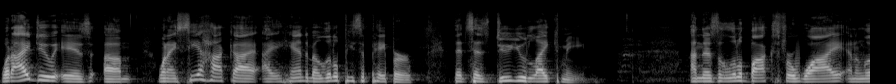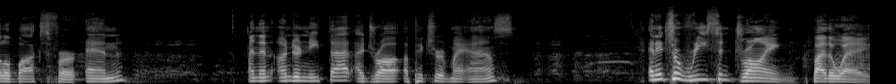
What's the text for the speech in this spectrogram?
What I do is um, when I see a hot guy, I hand him a little piece of paper that says, "Do you like me?" And there's a little box for Y and a little box for N. And then underneath that, I draw a picture of my ass. And it's a recent drawing, by the way.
